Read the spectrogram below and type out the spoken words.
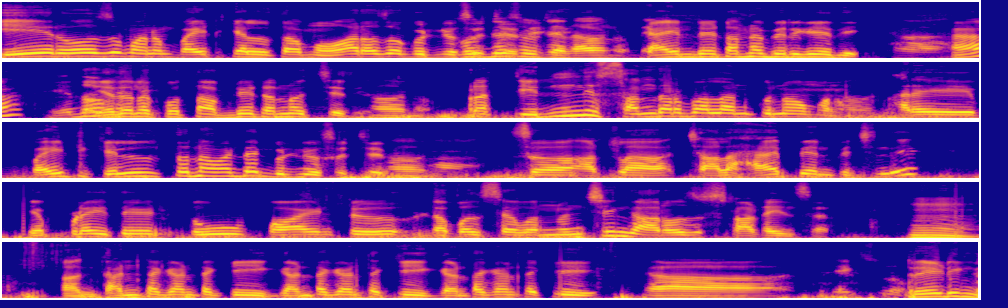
ఏ రోజు మనం బయటకు వెళ్తామో ఆ రోజు గుడ్ న్యూస్ గుడ్ న్యూస్ వచ్చేది. వచ్చేది అవును. టైం రేట్ అన్న పెరిగేది. ఆ? ఏదో ఏదైనా కొత్త అప్డేట్ అన్న వచ్చేది. అవును. ప్రతి ఎన్ని సందర్భాలు అనుకున్నాం మనం. అరే బయటికి వెళ్తున్నాం అంటే గుడ్ న్యూస్ వచ్చేది సో అట్లా చాలా హ్యాపీ అనిపించింది. ఎప్పుడైతే టూ పాయింట్ డబల్ సెవెన్ నుంచి ఇంకా ఆ రోజు స్టార్ట్ అయింది సార్. గంట గంటకి గంట గంటకి గంట గంటకి trading.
